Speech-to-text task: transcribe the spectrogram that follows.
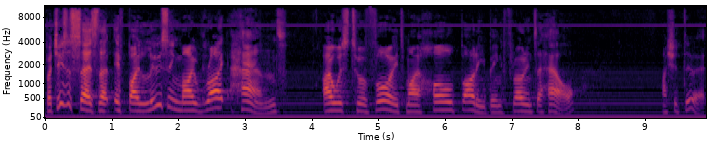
But Jesus says that if by losing my right hand I was to avoid my whole body being thrown into hell, I should do it.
